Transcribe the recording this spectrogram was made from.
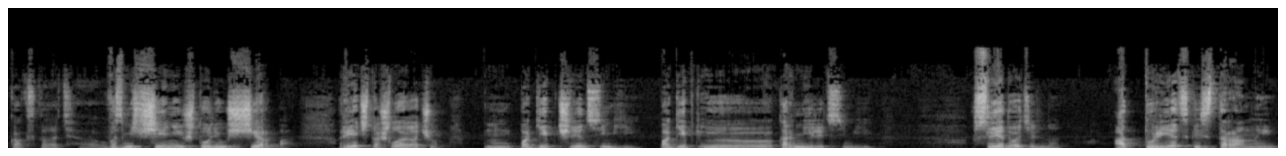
как сказать, э, возмещении, что ли, ущерба. Речь-то шла о чем? Погиб член семьи, погиб э, кормилец семьи. Следовательно, от турецкой стороны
